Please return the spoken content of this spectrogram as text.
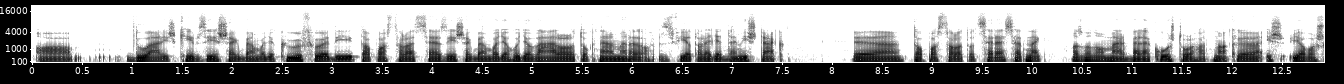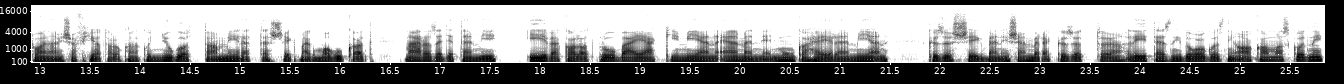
a duális képzésekben, vagy a külföldi tapasztalatszerzésekben, vagy ahogy a vállalatoknál már a fiatal egyetemisták tapasztalatot szerezhetnek, azt gondolom már belekóstolhatnak, és javasolnám is a fiataloknak, hogy nyugodtan mérettessék meg magukat már az egyetemi évek alatt próbálják ki, milyen elmenni egy munkahelyre, milyen közösségben és emberek között létezni, dolgozni, alkalmazkodni.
